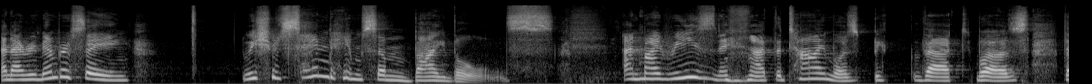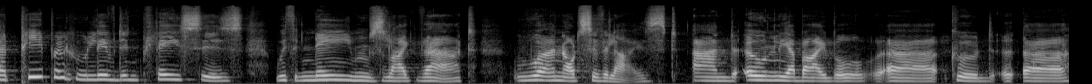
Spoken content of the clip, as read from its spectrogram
And I remember saying, "We should send him some Bibles." And my reasoning at the time was be- that was that people who lived in places with names like that were not civilized, and only a Bible uh, could. Uh,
